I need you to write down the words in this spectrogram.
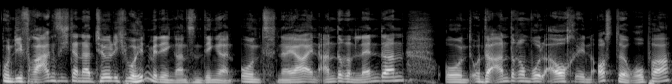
Und die fragen sich dann natürlich, wohin mit den ganzen ganzen Dingern. Und naja, in anderen Ländern und unter anderem wohl auch in Osteuropa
